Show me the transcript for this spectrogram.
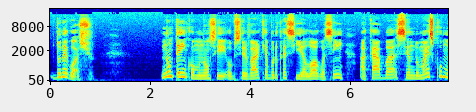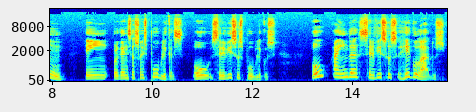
do negócio. Não tem como não se observar que a burocracia, logo assim, acaba sendo mais comum em organizações públicas ou serviços públicos ou ainda serviços regulados.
